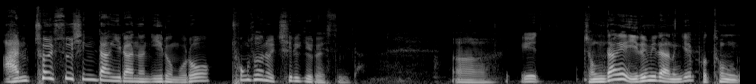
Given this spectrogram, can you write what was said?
안철수 신당이라는 이름으로 총선을 치르기로 했습니다. 아, 이게 정당의 이름이라는 게 보통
